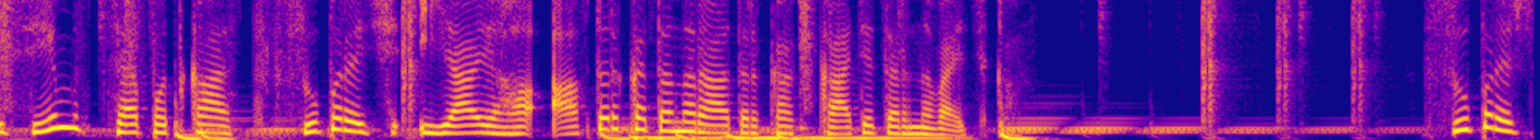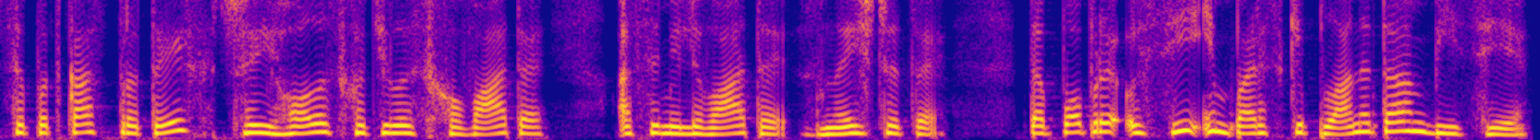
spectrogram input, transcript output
усім! Це подкаст Всупереч і я його авторка та нараторка Катя Терновецька. Всупереч це подкаст про тих, чий голос хотіли сховати, асимілювати, знищити. Та, попри усі імперські плани та амбіції,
